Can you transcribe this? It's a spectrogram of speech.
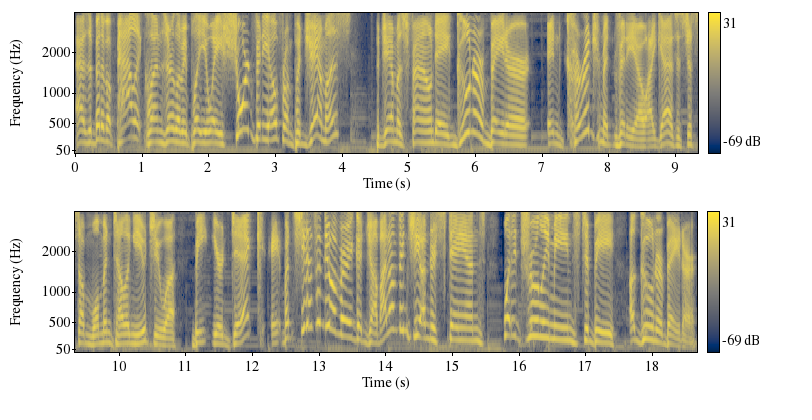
As a bit of a palate cleanser, let me play you a short video from Pajamas. Pajamas found a Gooner Baiter encouragement video, I guess. It's just some woman telling you to uh, beat your dick, Eh, but she doesn't do a very good job. I don't think she understands what it truly means to be a Gooner Baiter.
